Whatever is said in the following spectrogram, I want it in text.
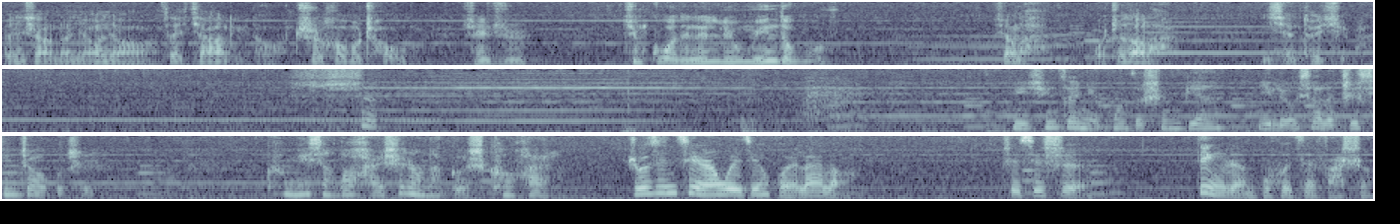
本想着袅袅在家里头吃喝不愁，谁知竟过得连流民都不如。行了，我知道了，你先退去吧。是。女君在女公子身边已留下了知心照顾之人，可没想到还是让那葛氏坑害了。如今既然我已经回来了，这些事定然不会再发生。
